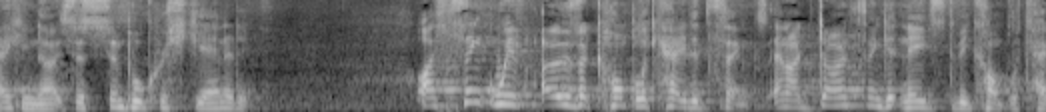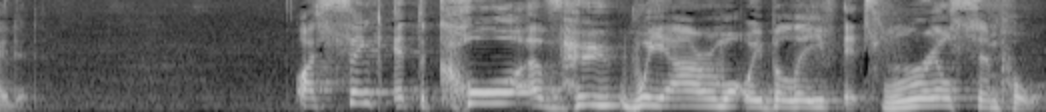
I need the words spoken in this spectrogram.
taking notes, is Simple Christianity. I think we've overcomplicated things, and I don't think it needs to be complicated. I think at the core of who we are and what we believe, it's real simple.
